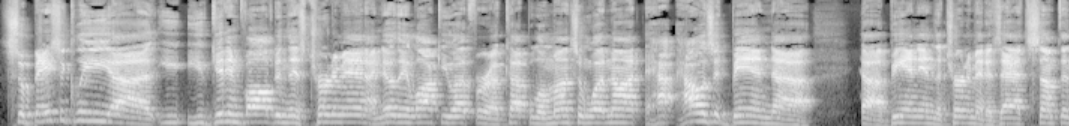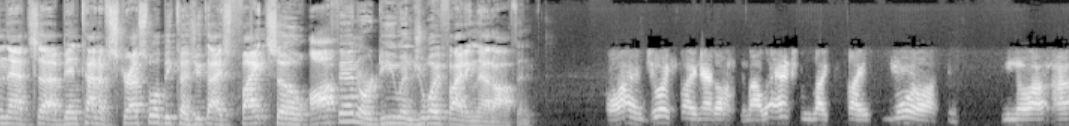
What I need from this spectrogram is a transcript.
so basically, uh, you you get involved in this tournament. I know they lock you up for a couple of months and whatnot. How, how has it been uh, uh, being in the tournament? Is that something that's uh, been kind of stressful because you guys fight so often, or do you enjoy fighting that often? Oh, I enjoy fighting that often. I would actually like to fight more often. You know, I, I,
